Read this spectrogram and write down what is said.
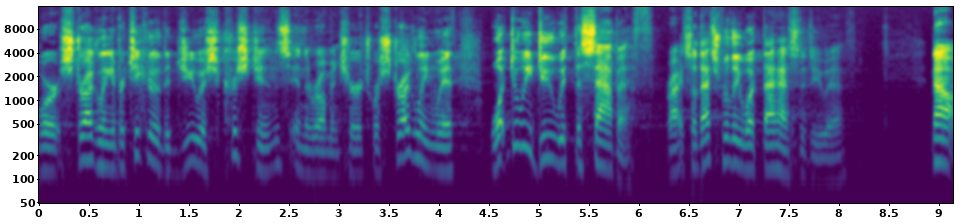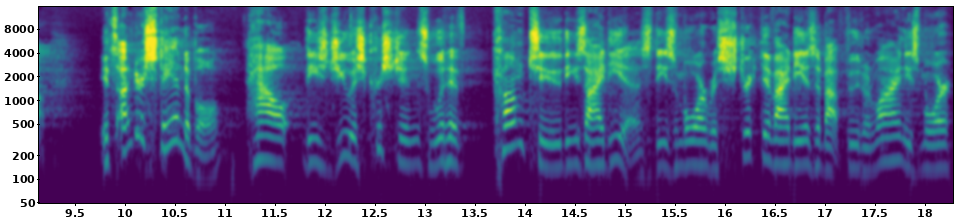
were struggling, in particular the Jewish Christians in the Roman church, were struggling with what do we do with the Sabbath, right? So that's really what that has to do with. Now, it's understandable how these Jewish Christians would have come to these ideas, these more restrictive ideas about food and wine, these more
